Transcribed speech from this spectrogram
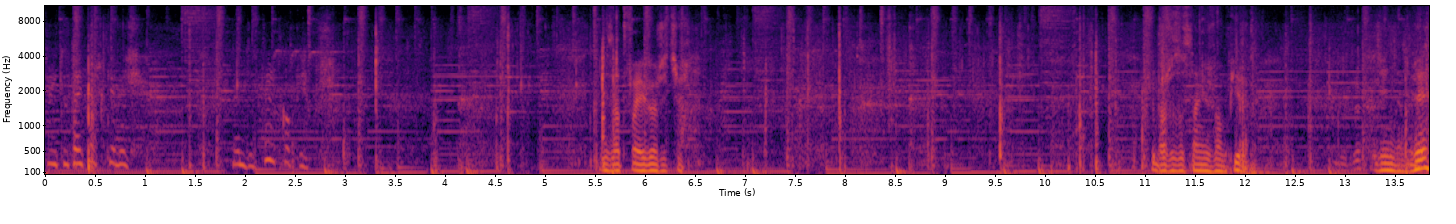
Czyli tutaj też kiedyś będzie tylko pieprz. Nie za twojego życia. Chyba, że zostaniesz wampirem. Dzień dobry.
